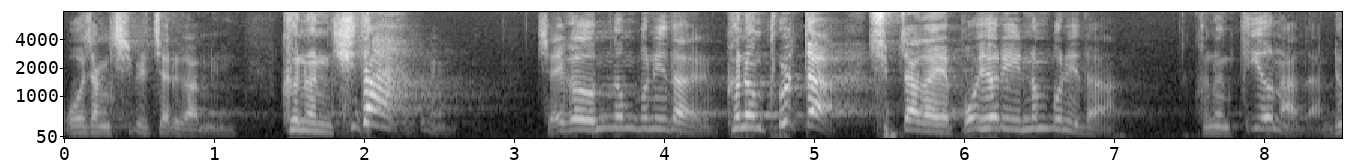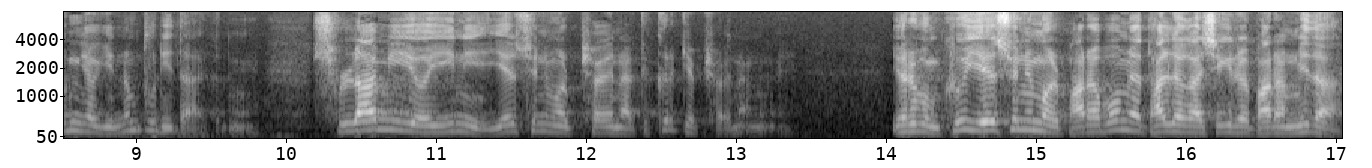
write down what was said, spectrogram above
5장 11절에 가면 그는 희다 죄가 없는 분이다. 그는 붉다. 십자가에 보혈이 있는 분이다. 그는 뛰어나다. 능력이 있는 분이다. 술라미 여인이 예수님을 표현할 때 그렇게 표현하는 거예요. 여러분 그 예수님을 바라보며 달려가시기를 바랍니다.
